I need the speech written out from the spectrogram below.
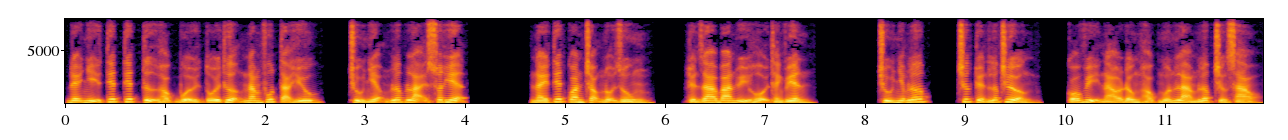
Đệ nhị tiết tiết tự học buổi tối thượng 5 phút tả hưu, chủ nhiệm lớp lại xuất hiện. Này tiết quan trọng nội dung, tuyển ra ban ủy hội thành viên. Chủ nhiệm lớp, trước tuyển lớp trưởng, có vị nào đồng học muốn làm lớp trưởng sao?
